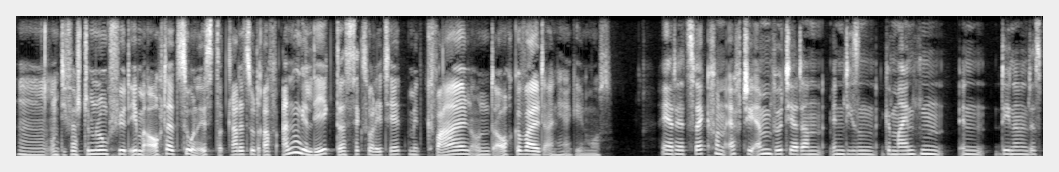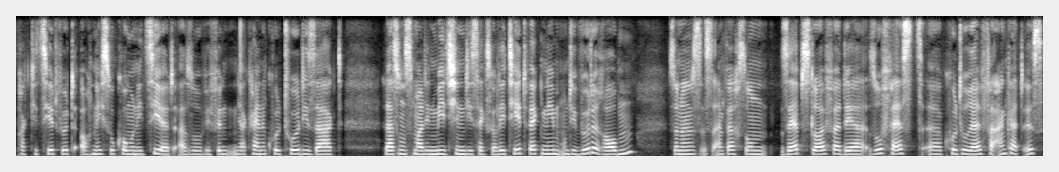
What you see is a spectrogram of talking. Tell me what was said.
Hm, und die Verstümmelung führt eben auch dazu und ist geradezu darauf angelegt, dass Sexualität mit Qualen und auch Gewalt einhergehen muss. Ja, der Zweck von FGM wird ja dann in diesen Gemeinden, in denen das praktiziert wird, auch nicht so kommuniziert. Also wir finden ja keine Kultur, die sagt, lass uns mal den Mädchen die Sexualität wegnehmen und die Würde rauben, sondern es ist einfach so ein Selbstläufer, der so fest äh, kulturell verankert ist,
